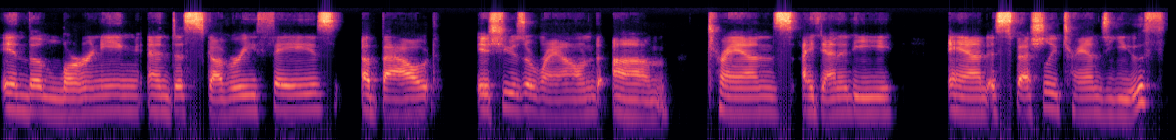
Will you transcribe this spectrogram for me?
in the learning and discovery phase about issues around um, trans identity and especially trans youth.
